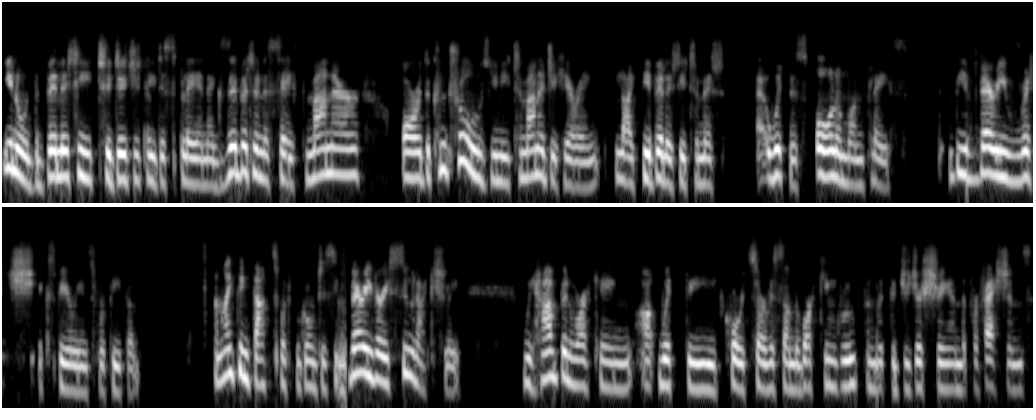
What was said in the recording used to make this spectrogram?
you know, the ability to digitally display an exhibit in a safe manner, or the controls you need to manage a hearing, like the ability to emit witness all in one place. It'd be a very rich experience for people. And I think that's what we're going to see very, very soon, actually. We have been working uh, with the court service on the working group and with the judiciary and the professions.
